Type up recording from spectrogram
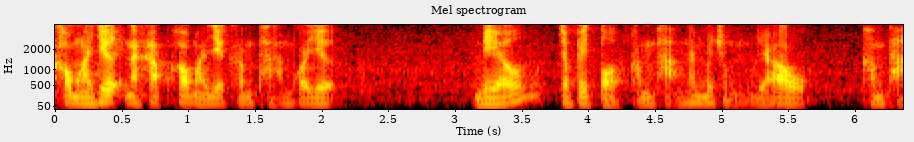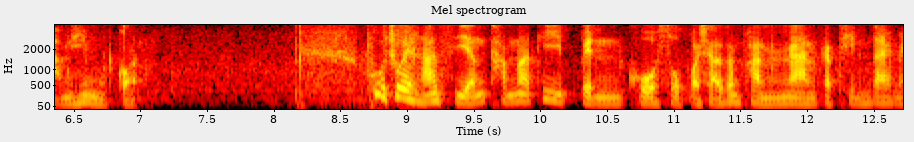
เข้ามาเยอะนะครับ เข้ามาเยอะคำถามก็เยอะ เดี๋ยวจะไปตอบคำถามท่านผู้ชม เดี๋ยวเอาคำถามนี้ให้หมดก่อน ผู้ช่วยหาเสียงทำหน้าที่เป็นโฆษกประชาสัมพันธ์งานกระถินได้ไหม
